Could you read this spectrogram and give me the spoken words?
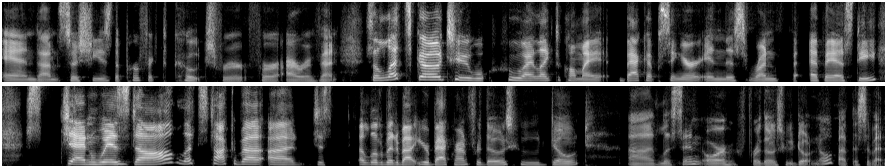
And um, so she is the perfect coach for for our event. So let's go to who I like to call my backup singer in this Run FASD, Jen Wisdahl. Let's talk about uh, just a little bit about your background for those who don't uh, listen or for those who don't know about this event.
